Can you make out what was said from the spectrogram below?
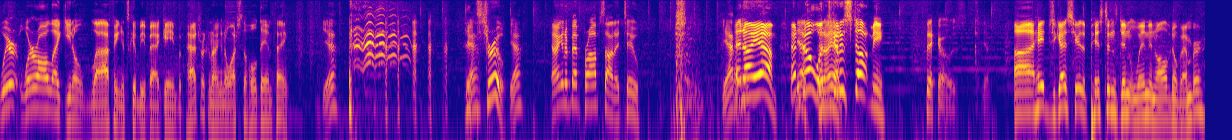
We're we're all like you know laughing. It's gonna be a bad game, but Patrick and I are gonna watch the whole damn thing. Yeah. yeah. It's true. Yeah. And I'm gonna bet props on it too. Yeah. And I am, and Yeah, no one's I gonna stop me. thickos. Yep. Uh, hey, did you guys hear the Pistons didn't win in all of November?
